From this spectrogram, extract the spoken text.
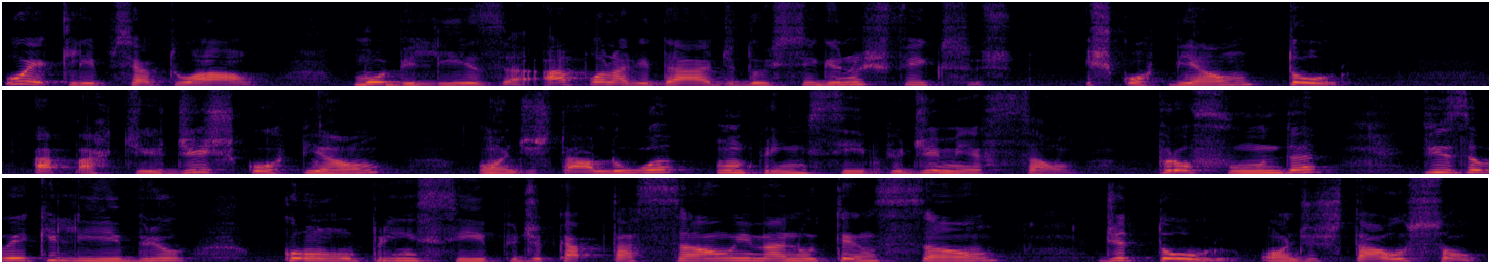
O eclipse atual mobiliza a polaridade dos signos fixos, Escorpião, Touro. A partir de Escorpião, onde está a Lua, um princípio de imersão profunda, visa o equilíbrio com o princípio de captação e manutenção de Touro, onde está o Sol.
